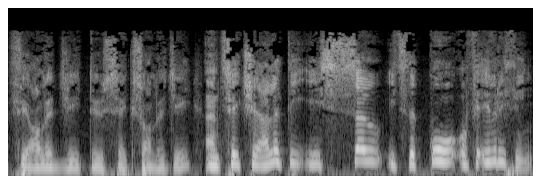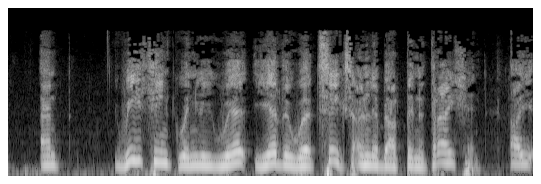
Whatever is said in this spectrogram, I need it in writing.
theology to sexology. And sexuality is so it's the core of everything, and we think when we hear the word sex only about penetration. I,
